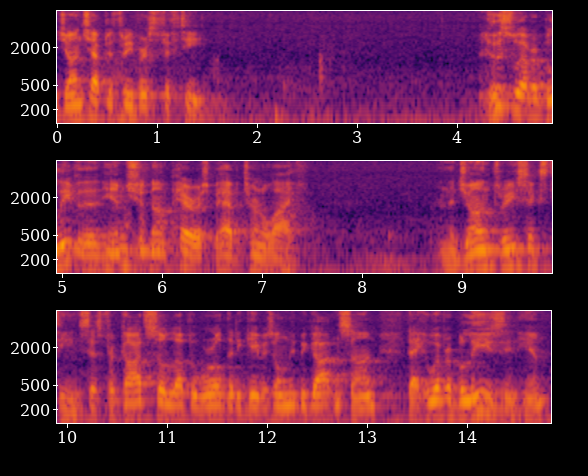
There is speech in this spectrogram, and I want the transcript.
John chapter 3, verse 15. And whosoever believeth in him should not perish but have eternal life. And then John 3:16 says, For God so loved the world that he gave his only begotten Son, that whoever believes in him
